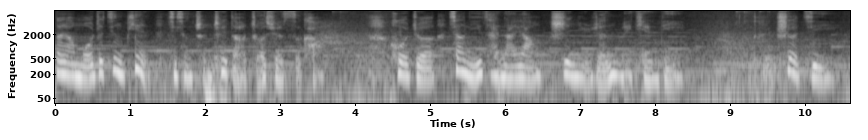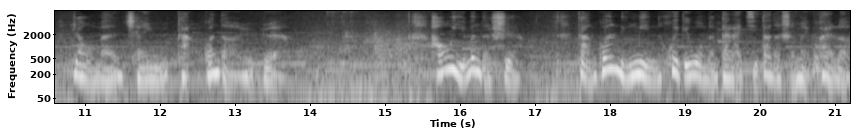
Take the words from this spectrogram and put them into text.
那样磨着镜片进行纯粹的哲学思考，或者像尼采那样视女人为天地。设计让我们沉于感官的愉悦。毫无疑问的是，感官灵敏会给我们带来极大的审美快乐。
